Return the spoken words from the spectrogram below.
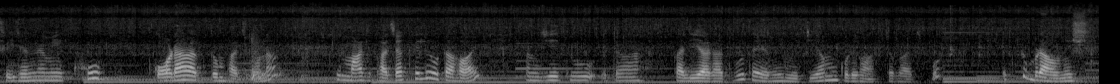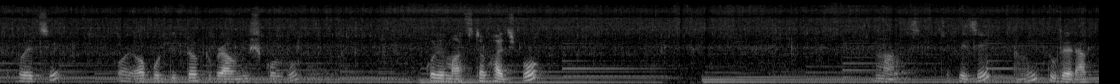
সেই জন্য আমি খুব কড়া একদম ভাজবো না। মাছ ভাজা খেলে ওটা হয়। আমি যেহেতু এটা কালিয়া রাঁধবো তাই আমি মিডিয়াম করে মাছটা ভাজবো একটু ব্রাউনিশ হয়েছে অপর দিকটাও একটু ব্রাউনিশ করব, করে মাছটা ভাজবো। মাছটা ভেজে আমি তুলে রাখব।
